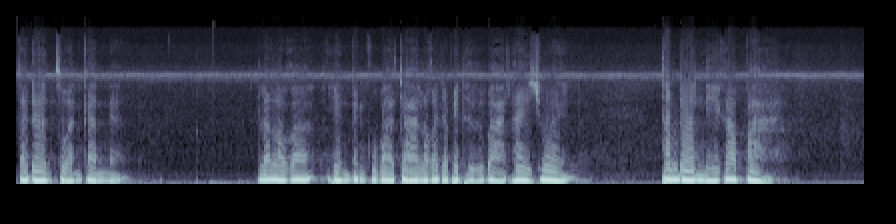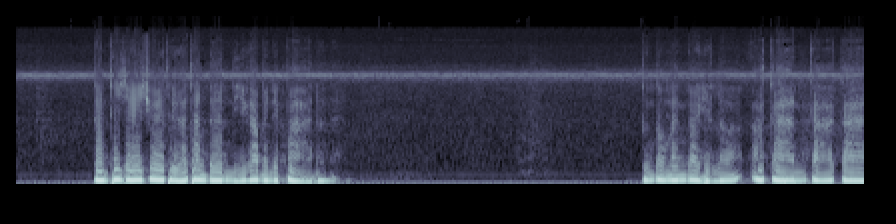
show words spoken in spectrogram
แต่เดินสวนกันเนี่ย แล้วเราก็เห็นเป็นครูบาอาจารย์เราก็จะไปถือบาทให้ช่วย ท่านเดินหนีเข้าป่าแทนที่จะให้ช่วยถือท่านเดินหนีเข้าไปในป่านั่นนะถึงตรงนั้นก็เห็นแล้วอาการกาอาการ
